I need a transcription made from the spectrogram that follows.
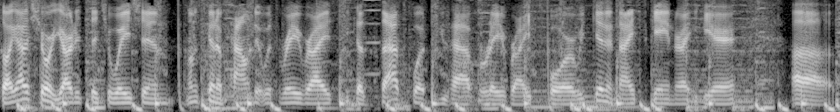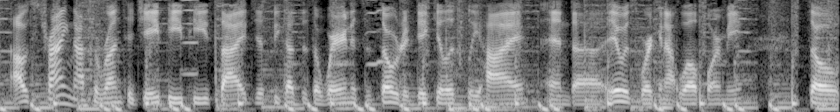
So I got a short yardage situation. I'm just going to pound it with Ray Rice because that's what you have Ray Rice for. We get a nice gain right here. Uh, I was trying not to run to JPP's side just because his awareness is so ridiculously high, and uh, it was working out well for me. So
